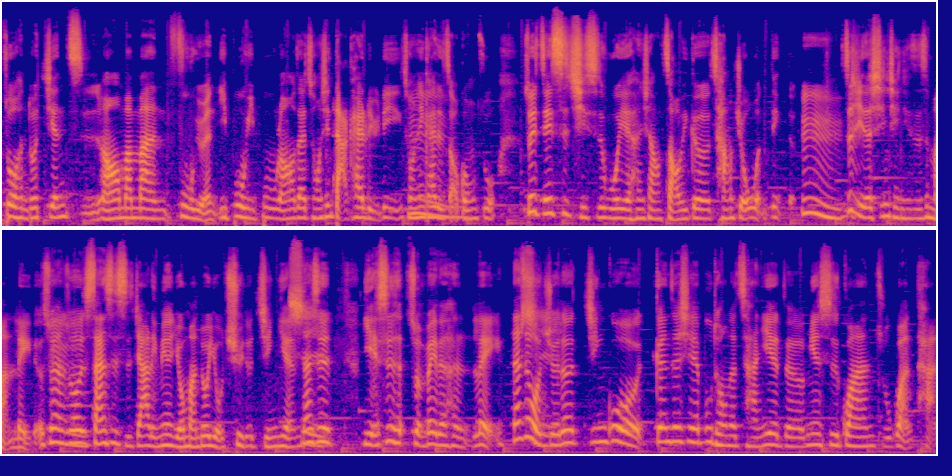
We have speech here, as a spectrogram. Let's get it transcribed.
做很多兼职，然后慢慢复原，一步一步，然后再重新打开履历，重新开始找工作。嗯、所以这次其实我也很想找一个长久稳定的。嗯，自己的心情其实是蛮累的。虽然说三四十家里面有蛮多有趣的经验，是，但是也是准备的很累。但是我觉得经过跟这些不同的产业的面试官、主管谈。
